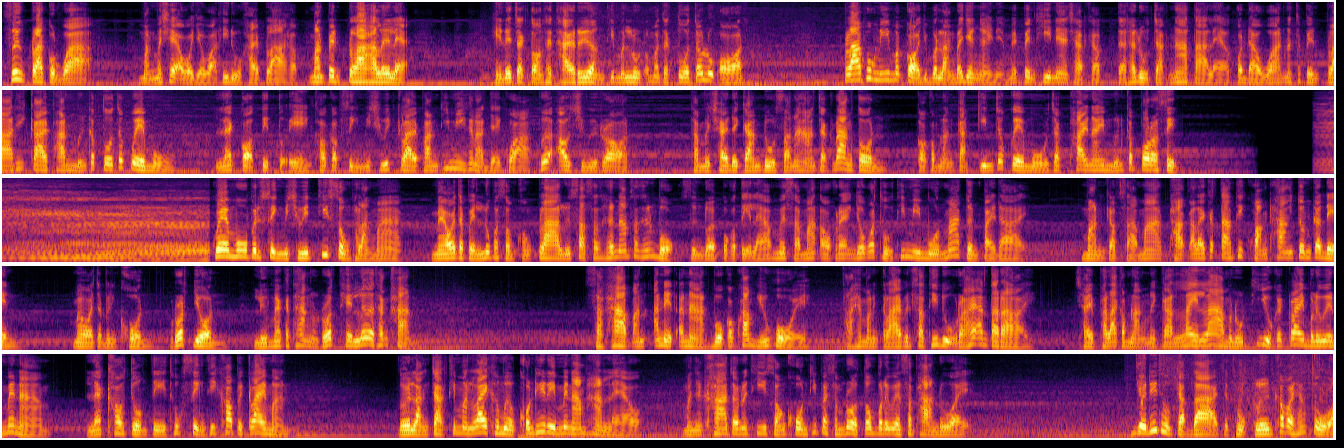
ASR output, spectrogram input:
ซึ่งปรากฏว่ามันไม่ใช่อวัยวะที่ดูคล้ายปลาครับ มันเป็นปลาเลยแหละ เห็นได้จากตอนท้ายๆเรื่องที่มันหลุดออกมาจากตัวเจ้าลูกออสปลาพวกนี้มาเกาะอยู่บนหลังได้ยังไงเนี่ยไม่เป็นที่แน่ชัดครับ แต่ถ้าดูจากหน้าตาแล้วก็เดาว่าน่าจะเป็นปลาที่กลายพันธุ์เหมือนกับตัวเจ้าเกวมู และเกาะติดตัวเองเข้ากับสิ่งมีชีวิตกลายพันธุ์ที่มีขนาดใหญ่กว่า เพื่อเอาชีวิตรอดถ้าไม่ใช่โดยการดูดสารอาหารจากร่างตนก็กำลังกัดกินเจ้าเกวมูจากภายในเหมือนกับปรสิต เกวมูเป็นสิ่งมีชีวิตที่ทรงพลังมาก แม้ว่าจะเป็นลูกผสมของปลาหรือสัตว์สะเทินน้ำสะเทินบก ซึ่งโดยปกติแล้วไม่สามารถออกแรงยกวัตถุที่มีมวลมากเกินไปได้ มันกับสามารถผลักอะไรก็ตามที่ขวางทางจนกระเด็น ไม่ว่าจะเป็นคน รถยนต์ หรือแม้กระทั่งรถเทรลเลอร์ทั้งคัน สภาพอันอเนจอนาถบวกกับความหิวโหยทำให้มันกลายเป็นสัตว์ที่ดุร้ายอันตราย ใช้พละกำลังในการไล่ล่ามนุษย์ที่อยู่ใกล้ๆบริเวณแม่น้ำและเข้าโจมตีทุกสิ่งที่เข้าไปใกล้มัน โดยหลังจากที่มันไล่เขมือบคนที่ริมแม่น้ำหันแล้ว มันยังฆ่าเจ้าหน้าที่สองคนที่ไปสำรวจตรงบริเวณสะพานด้วยเหยื่อที่ถูกจับได้จะถูกกลืนเข้าไปทั้งตัว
